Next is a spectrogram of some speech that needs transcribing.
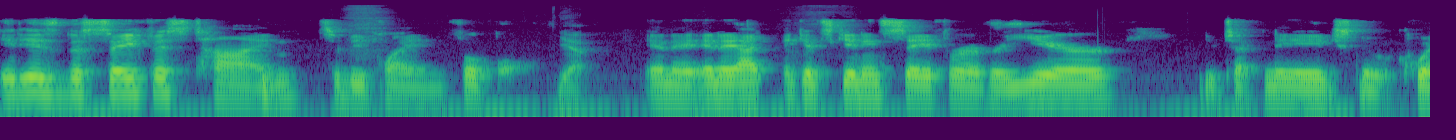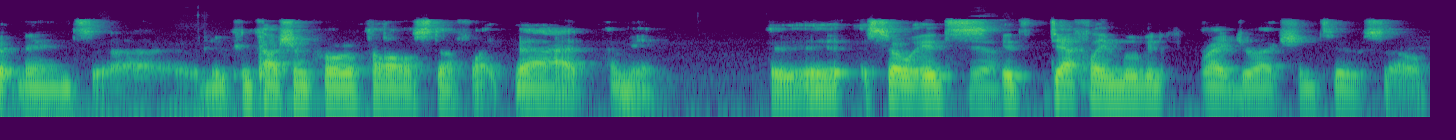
it is the safest time to be playing football. Yeah. And, it, and I think it's getting safer every year. New techniques, new equipment, uh, new concussion protocols, stuff like that. I mean, it, Uh, so it's Yeah. it's definitely moving in the right direction too. So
